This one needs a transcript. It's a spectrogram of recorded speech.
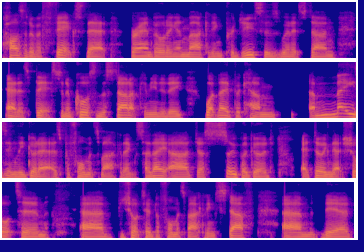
positive effects that brand building and marketing produces when it's done at its best. And of course, in the startup community, what they've become amazingly good at is performance marketing. So they are just super good at doing that short term, uh, short term performance marketing stuff. Um, they're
